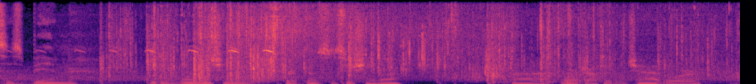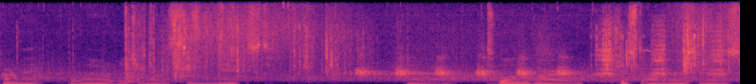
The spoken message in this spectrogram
This has been did one mission for Ghost of Tsushima. Uh, yeah, drop it in the chat or comment below what you want to see next. Uh, to all of our just audio listeners,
